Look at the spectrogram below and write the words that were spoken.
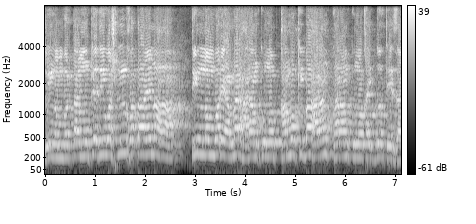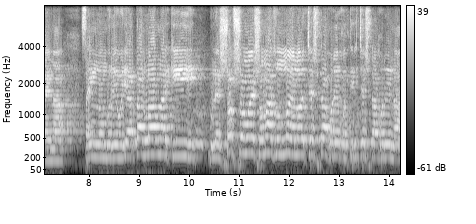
দুই নম্বর, তার মুখে দিয়ে অশ্লীল কথা হয় না। তিন নম্বরে, আপনার হারাম কোনো খামো কিবা, হারাম হারাম কোনো খাদ্যতে যায় না। চার নম্বরে হইয়া থাকল আপনার কি? বলে, সব সময় সমাজ উন্নয়নের চেষ্টা করে, ক্ষতির চেষ্টা করে না।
